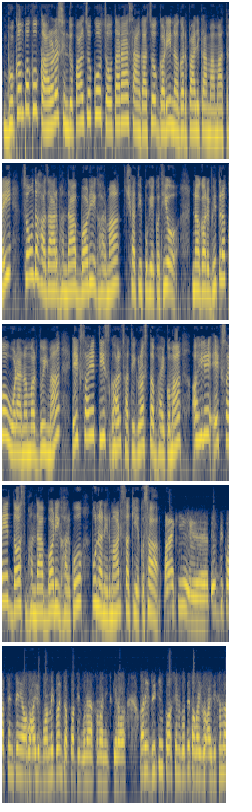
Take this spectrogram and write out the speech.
भूकम्पको कारण सिन्धुपाल्चोकको चौतारा साँगाचोक गढ़ी नगरपालिकामा मात्रै चौध हजार भन्दा बढ़ी घरमा क्षति पुगेको थियो। नगरभित्रको वडा नम्बर दुईमा एक सय तीस घर क्षतिग्रस्त भएकोमा अहिले एक सय दस भन्दा बढ़ी घरको पुननिर्माण सकिएको छ। बाँकी एक दुई पर्सेन्ट चाहिँ अब अहिले बन्दै पनि छ पछि गुनासोमा निस्केर अनि दुई तिन पर्सेन्टको चाहिँ तपाईँको अहिलेसम्म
